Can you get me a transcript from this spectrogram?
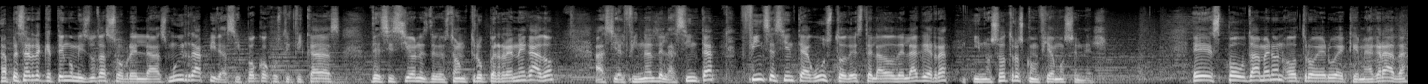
A pesar de que tengo mis dudas sobre las muy rápidas y poco justificadas decisiones del Stormtrooper renegado, hacia el final de la cinta, Finn se siente a gusto de este lado de la guerra y nosotros confiamos en él. Es Poe Dameron, otro héroe que me agrada,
